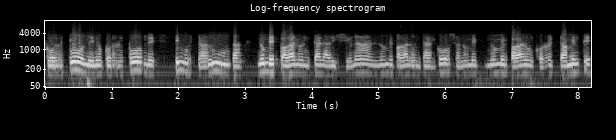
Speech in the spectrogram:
corresponde, no corresponde, tengo esta duda, no me pagaron tal adicional, no me pagaron tal cosa, no me, no me pagaron correctamente.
